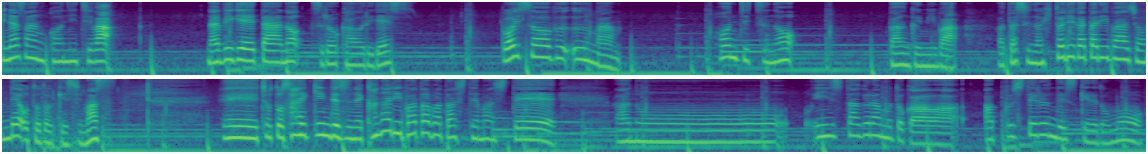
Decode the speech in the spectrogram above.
皆さんこんにちは。ナビゲーターの鶴香織です。ボイスオブウーマン。本日の番組は私の一人語りバージョンでお届けします。えー、ちょっと最近ですねかなりバタバタしてましてあのー、インスタグラムとかはアップしてるんですけれども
